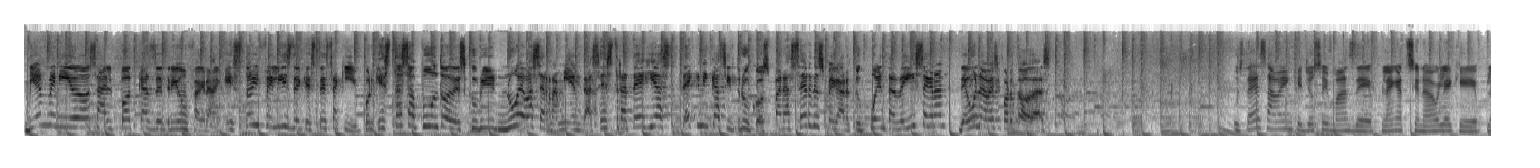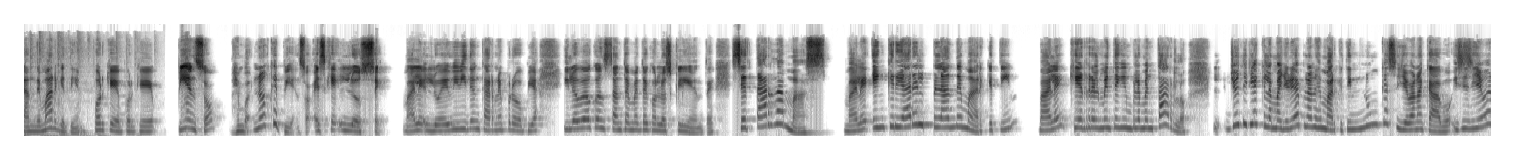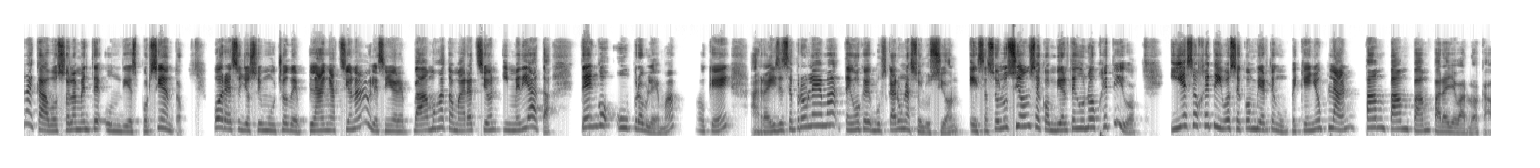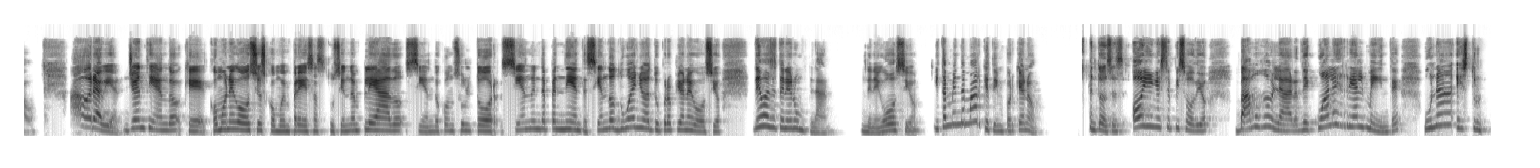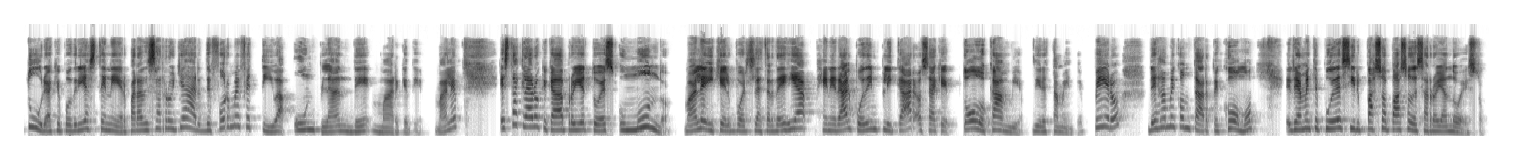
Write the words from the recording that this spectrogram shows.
Bienvenidos al podcast de Triunfa Gran. Estoy feliz de que estés aquí porque estás a punto de descubrir nuevas herramientas, estrategias, técnicas y trucos para hacer despegar tu cuenta de Instagram de una vez por todas. Ustedes saben que yo soy más de plan accionable que plan de marketing. ¿Por qué? Porque pienso, no es que pienso, es que lo sé. ¿Vale? Lo he vivido en carne propia y lo veo constantemente con los clientes. Se tarda más ¿vale? En crear el plan de marketing, ¿vale? Que realmente en implementarlo. Yo diría que la mayoría de planes de marketing nunca se llevan a cabo y si se llevan a cabo solamente un 10%. Por eso yo soy mucho de plan accionable, señores. Vamos a tomar acción inmediata. Tengo un problema, ¿ok? A raíz de ese problema, tengo que buscar una solución. Esa solución se convierte en un objetivo y ese objetivo se convierte en un pequeño plan, pam, pam, pam, para llevarlo a cabo. Ahora bien, yo entiendo que como negocios, como empresas, tú siendo empleado, siendo consultor, siendo independiente, siendo dueño de tu propio negocio, debes de tener un plan de negocio y también de marketing, ¿por qué no? Entonces, hoy en este episodio vamos a hablar de cuál es realmente una estructura que podrías tener para desarrollar de forma efectiva un plan de marketing, ¿vale? Está claro que cada proyecto es un mundo, ¿vale? Y que pues la estrategia general puede implicar, o sea, que todo cambie directamente. Pero déjame contarte cómo realmente puedes ir paso a paso desarrollando esto.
